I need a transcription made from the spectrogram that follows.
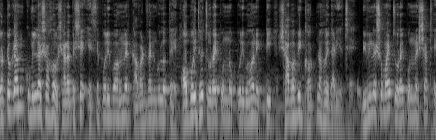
চট্টগ্রাম, কুমিল্লা সহ সারা দেশে এসে পরিবহনের কাভার্ড ভ্যানগুলোতে অবৈধ চোরাই পণ্য পরিবহন একটি স্বাভাবিক ঘটনা হয়ে দাঁড়িয়েছে। বিভিন্ন সময় চোরাই পণ্যের সাথে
